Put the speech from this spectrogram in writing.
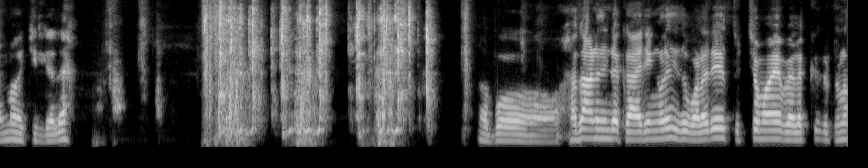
എണ്ണ വെച്ചില്ല അല്ലേ അപ്പോ അതാണ് ഇതിന്റെ കാര്യങ്ങൾ ഇത് വളരെ തുച്ഛമായ വിലക്ക് കിട്ടുന്ന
